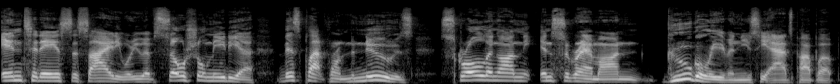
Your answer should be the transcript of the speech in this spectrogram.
in today's society where you have social media, this platform, the news, scrolling on Instagram, on Google, even you see ads pop up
